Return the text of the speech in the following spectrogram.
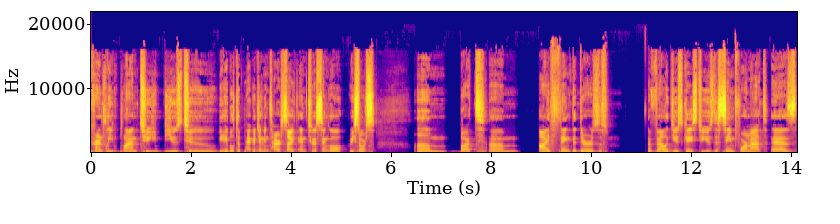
currently planned to be used to be able to package an entire site into a single resource. Um, but um, I think that there's a valid use case to use the same format as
